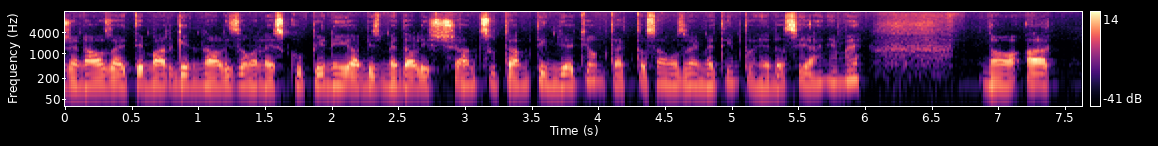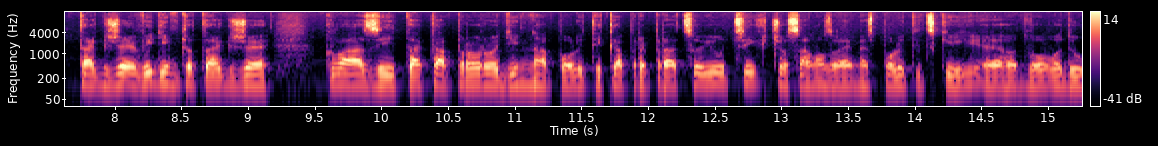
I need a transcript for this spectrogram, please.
že naozaj tie marginalizované skupiny, aby sme dali šancu tam tým deťom, tak to samozrejme týmto nedosiahneme. No a Takže vidím to tak, že kvázi taká prorodinná politika pre pracujúcich, čo samozrejme z politického dôvodu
